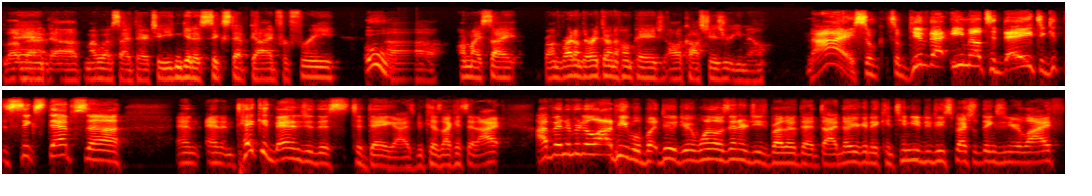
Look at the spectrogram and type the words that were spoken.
Love and that. uh, my website there too. You can get a six step guide for free Ooh, uh, on my site. On, right on there, right there on the homepage. All it costs you is your email. Nice. So so give that email today to get the six steps. Uh, and and take advantage of this today, guys. Because like I said, I I've interviewed a lot of people, but dude, you're one of those energies, brother. That I know you're going to continue to do special things in your life.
